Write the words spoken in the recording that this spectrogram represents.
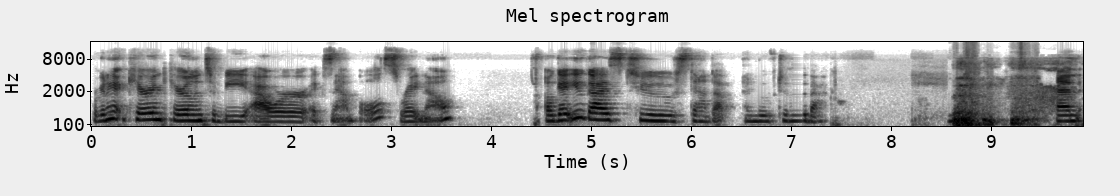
we're going to get Carrie and Carolyn to be our examples right now. I'll get you guys to stand up and move to the back. and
